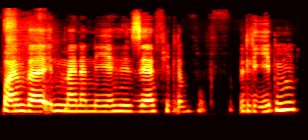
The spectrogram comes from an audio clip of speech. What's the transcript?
Vor allem, weil in meiner Nähe hier sehr viele leben.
